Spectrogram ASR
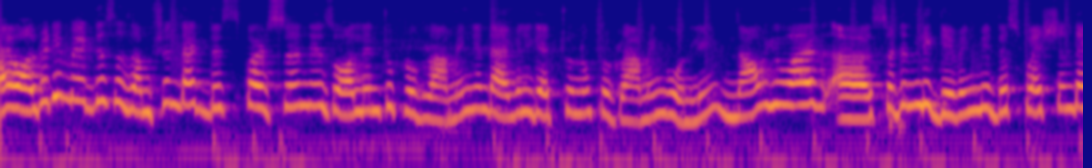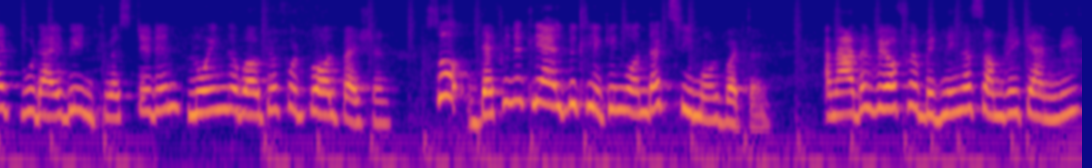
I already made this assumption that this person is all into programming and I will get to know programming only. Now you are uh, suddenly giving me this question that would I be interested in knowing about your football passion. So definitely I'll be clicking on that see more button. Another way of beginning a summary can be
